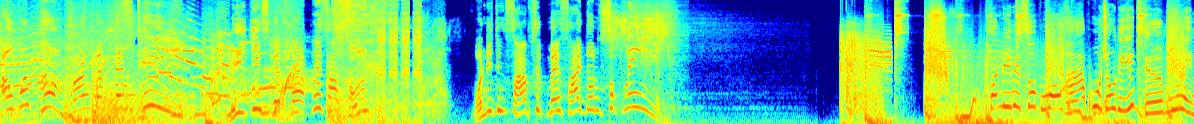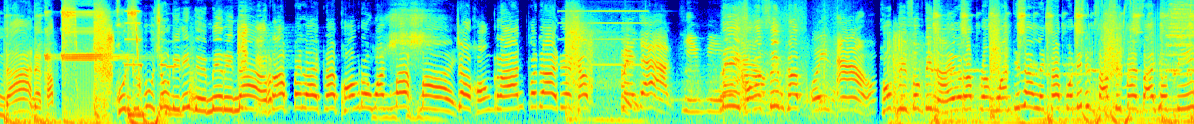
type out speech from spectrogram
เอาไว้เพิ่มพลังแบบเต็มที่ มี 21 แบบให้สะสม วันนี้ถึง 30 เมษายนศกนี้ วันนี้พี่ซุปมองหาผู้โชคดีที่ดื่มมิรินดานะครับ คุณคือผู้โชคดีที่ดื่มมิรินดารับไปเลยครับของรางวัลมากมาย เจ้าของร้านก็ได้ด้วยครับ ไม่ได้อักทีวีนี่ของอาซิมครับโอ้ยอ้าว พบพี่ซุปที่ไหนรับรางวัลที่นั่นเลยครับ วันนี้ถึง 30 เมษายนนี้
